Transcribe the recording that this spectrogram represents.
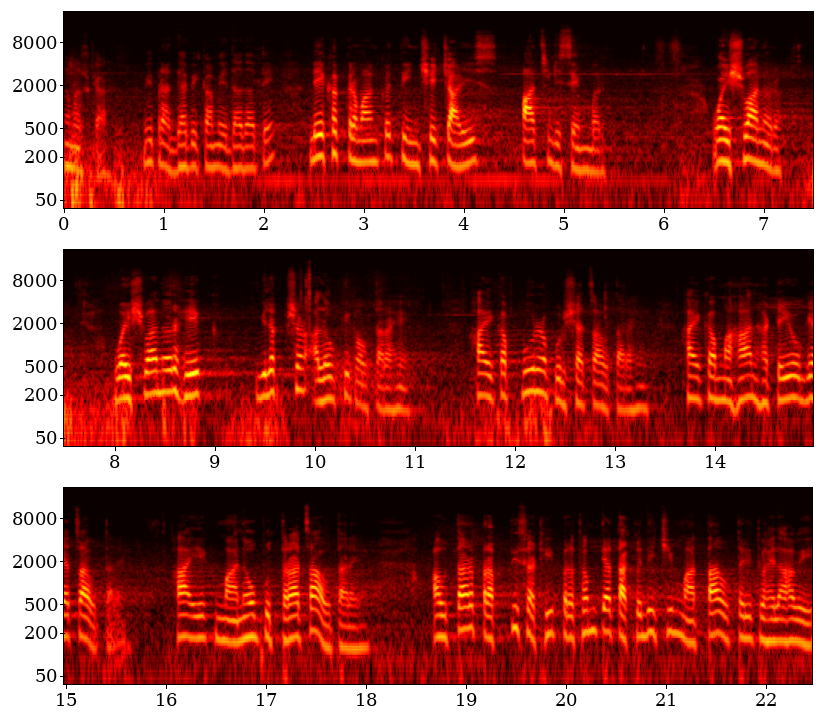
नमस्कार. मी प्राध्यापिका मेधा दाते. लेखक क्रमांक तीनशे चाळीस पाच डिसेंबर. वैश्वानर. वैश्वानर हे एक विलक्षण अलौकिक अवतार आहे. हा एका पूर्ण पुरुषाचा अवतार आहे. हा एका महान हटयोग्याचा अवतार आहे. हा एक मानवपुत्राचा अवतार आहे. अवतार प्राप्तीसाठी प्रथम त्या ताकदीची माता अवतरित व्हायला हवे.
